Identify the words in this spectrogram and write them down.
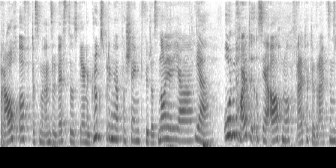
Brauch oft, dass man an Silvester gerne Glücksbringer verschenkt für das neue Jahr. Ja. Und heute ist ja auch noch Freitag der 13.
